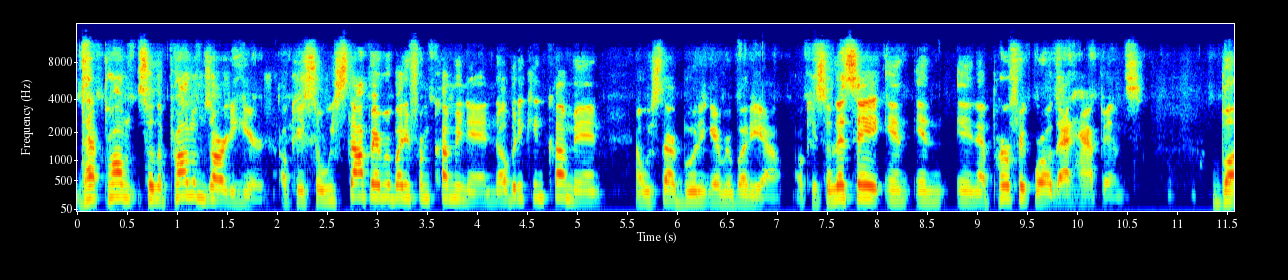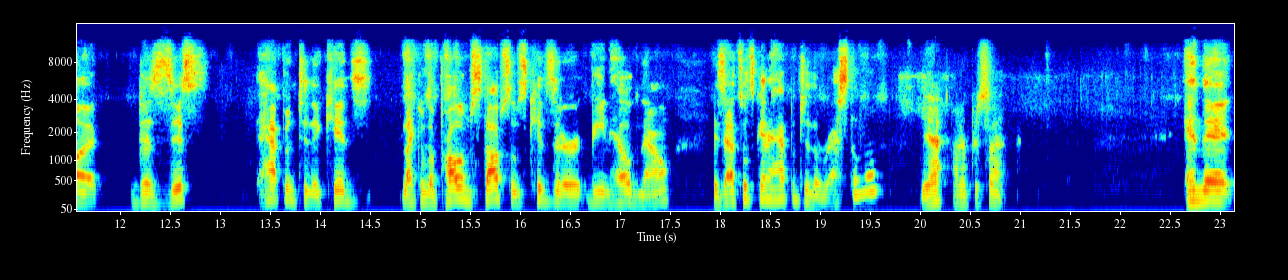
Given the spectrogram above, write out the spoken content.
that problem. So the problem's already here. Okay, so we stop everybody from coming in. Nobody can come in and we start booting everybody out. Okay, so let's say in in in a perfect world that happens, but does this happen to the kids? Like if the problem stops those kids that are being held now, is that what's going to happen to the rest of them? Yeah, hundred percent. And that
